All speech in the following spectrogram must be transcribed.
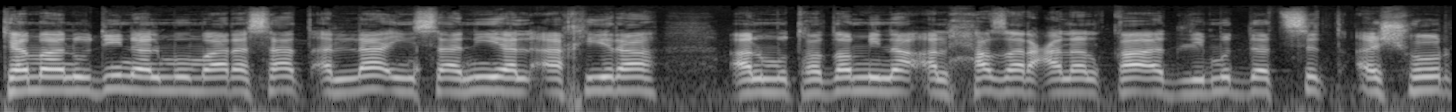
كما ندين الممارسات اللا إنسانية الأخيرة المتضمنة الحظر على القائد لمدة ست أشهر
